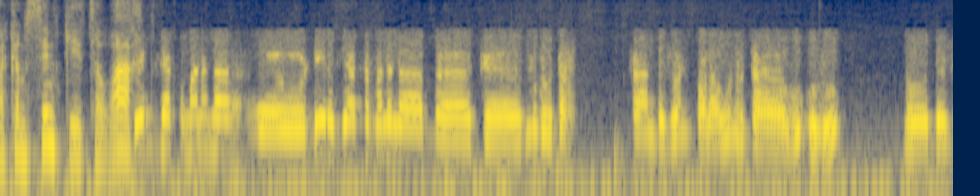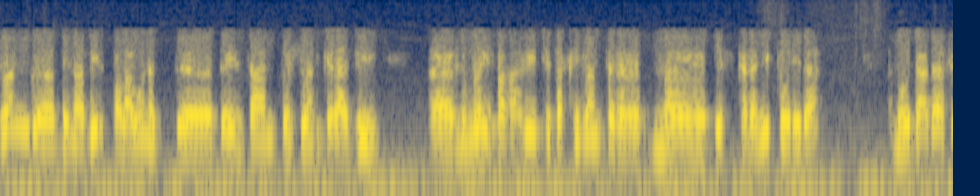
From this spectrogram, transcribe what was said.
په کوم سن کې څه وخت ډیر زیات مننه ډیر زیات مننه ک موږ ته کان د ژوند پړاوونو ته وګورو نو د ژوند بلابل پړاوونه د انسان په ژوند کې راځي لومړی پړاوی چې تقریبا تر د سکلنی پورې ده نو دا داسې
